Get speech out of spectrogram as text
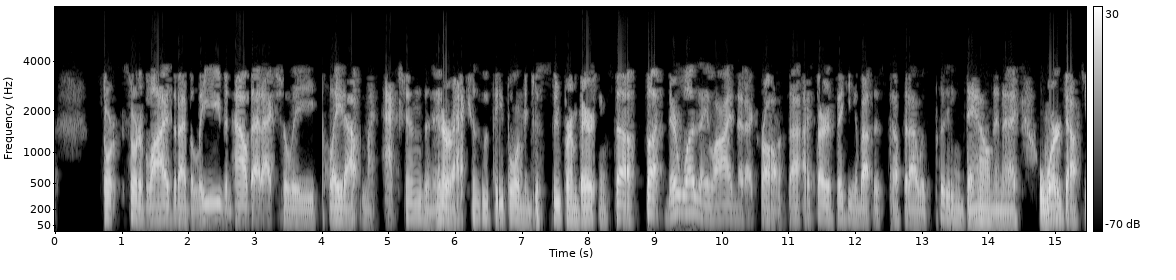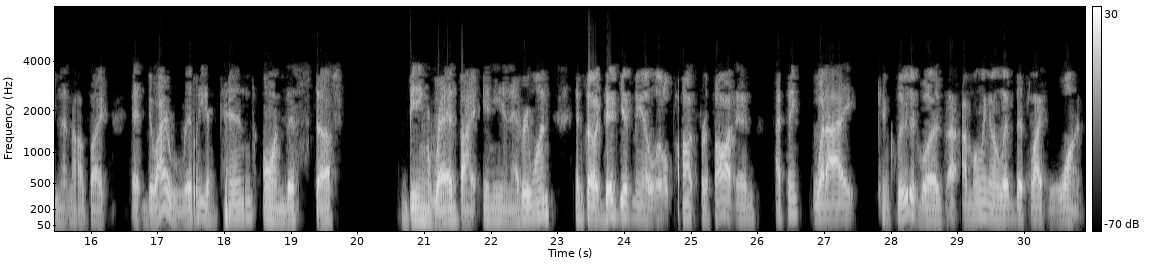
sort sort of lies that I believe and how that actually played out in my actions and interactions with people. I mean, just super embarrassing stuff. But there was a line that I crossed. I, I started thinking about this stuff that I was putting down in a Word document, and I was like, eh, "Do I really intend on this stuff being read by any and everyone?" And so it did give me a little pause for thought. And I think what I concluded was I, I'm only going to live this life once.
